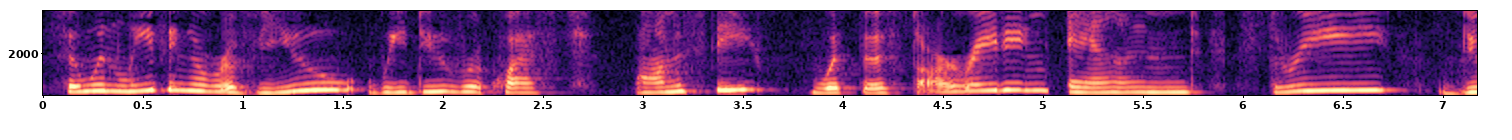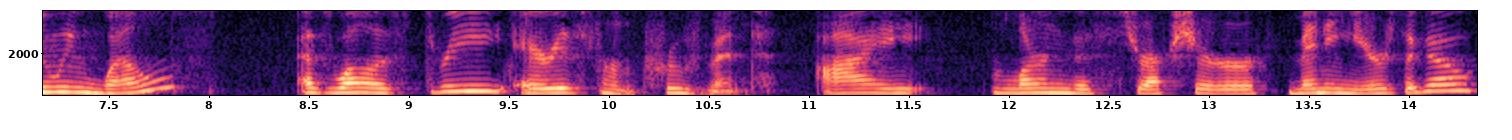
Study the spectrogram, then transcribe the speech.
So, when leaving a review, we do request honesty with the star rating and three doing wells, as well as three areas for improvement. I learned this structure many years ago,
